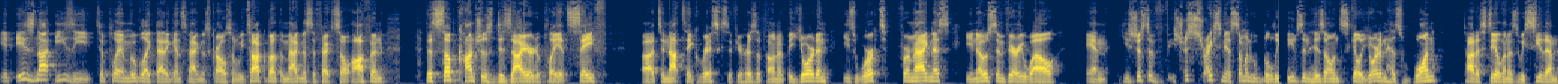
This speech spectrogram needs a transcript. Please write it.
it is not easy to play a move like that against Magnus Carlsen. We talk about the Magnus effect so often. The subconscious desire to play it safe, uh, to not take risks if you're his opponent. But Jorden, he's worked for Magnus. He knows him very well. And he's just a he just strikes me as someone who believes in his own skill. Jorden has won Tata Steel, and as we see them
